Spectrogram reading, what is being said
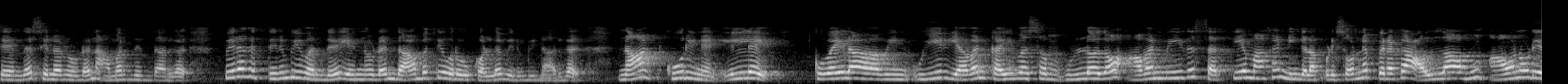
சேர்ந்த சிலருடன் அமர்ந்திருந்தார்கள். பிறகு திரும்பி வந்து என்னுடன் தாம்பத்திய உறவு கொள்ள விரும்பினார்கள். நான் கூறினேன் இல்லை குவைலாவின் உயிர் எவன் கைவசம் உள்ளதோ அவன் மீது சத்தியமாக நீங்கள் அப்படி சொன்ன பிறகு அல்லாஹும் அவனுடைய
